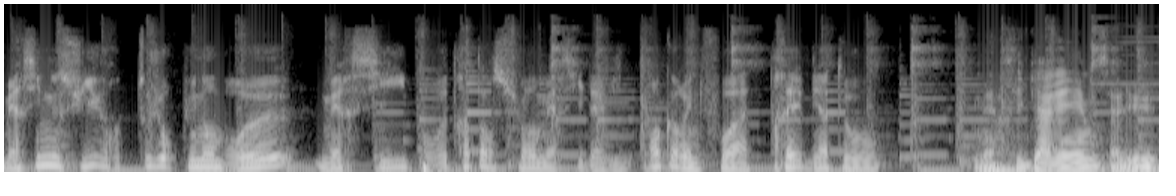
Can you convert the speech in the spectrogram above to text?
Merci de nous suivre, toujours plus nombreux. Merci pour votre attention. Merci David encore une fois. À très bientôt. Merci Karim. Salut.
